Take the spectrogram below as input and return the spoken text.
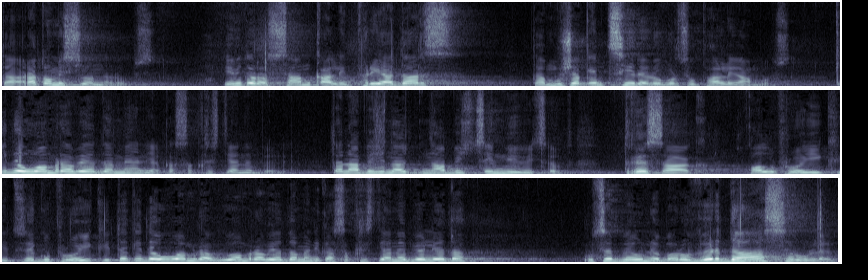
და რატომ მისიონერებს? იმიტომ რომ სამკალი ფრიადარს და მუშაკი მცირე, როგორც უფალი ამბობს. კიდე უამრავი ადამიანია კასა ქრისტიანებელი. და ნაბიჯ ნაბიჯ წინ მივიწევთ. დღეს აქ ხვალ უფრო იქით, ზეგ უფრო იქით და კიდე უამრავი, უამრავი ადამიანი გასაქრისტიანებელია და უცებ მეუნება რომ ვერ დაასრულებ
